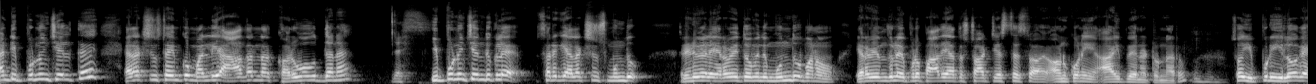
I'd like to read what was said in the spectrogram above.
అంటే ఇప్పుడు నుంచి వెళ్తే ఎలక్షన్స్ టైంకు మళ్ళీ ఆదరణ కరువు అవుద్దనా? ఎస్ ఇప్పుడు నుంచి ఎందుకులే? సరిగ్గా ఎలక్షన్స్ ముందు రెండు వేల ఇరవై తొమ్మిది ముందు మనం ఇరవై ఎనిమిదిలో ఎప్పుడు పాదయాత్ర స్టార్ట్ చేస్తే అనుకొని ఆగిపోయినట్టున్నారు. సో ఇప్పుడు ఈలోగా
